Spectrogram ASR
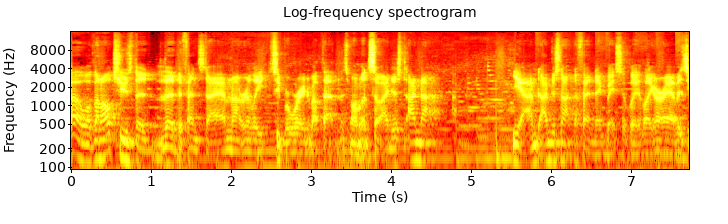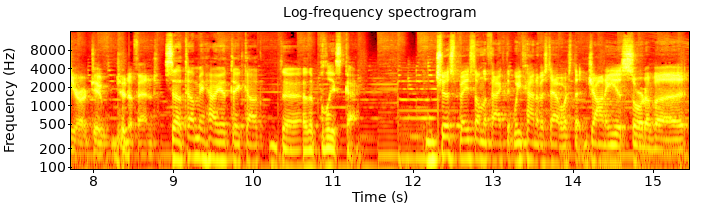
Oh well, then I'll choose the the defense die. I'm not really super worried about that in this moment. So I just I'm not. Yeah, I'm, I'm just not defending basically. Like, all right, I have a zero to to defend. So tell me how you take out the, the police car. Just based on the fact that we've kind of established that Johnny is sort of a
